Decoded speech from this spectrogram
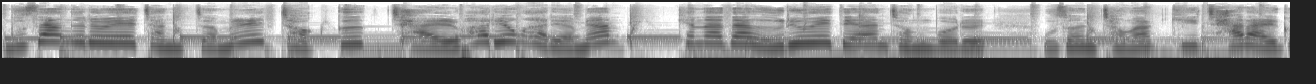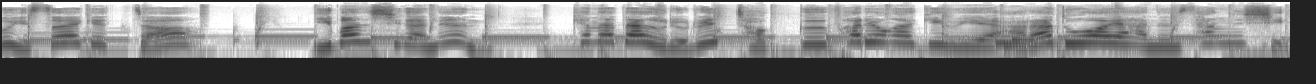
무상의료의 장점을 적극 잘 활용하려면 캐나다 의료에 대한 정보를 우선 정확히 잘 알고 있어야겠죠. 이번 시간은 캐나다 의료를 적극 활용하기 위해 알아두어야 하는 상식,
